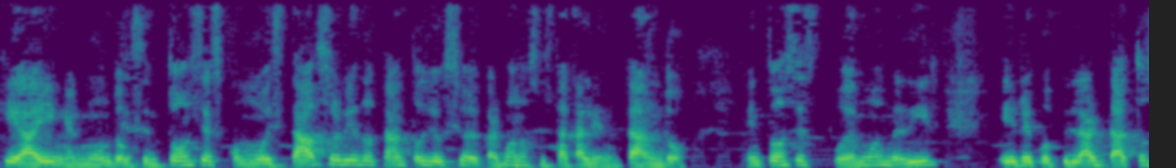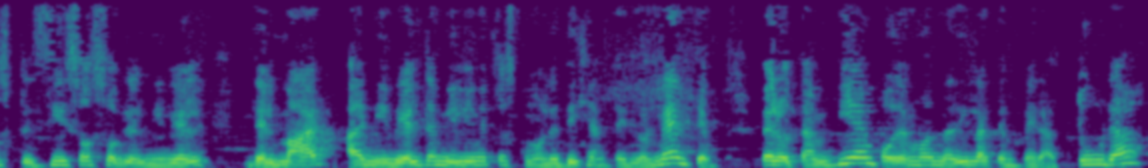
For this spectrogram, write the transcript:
que hay en el mundo. Entonces, como está absorbiendo tanto dióxido de carbono, se está calentando. Entonces, podemos medir y recopilar datos precisos sobre el nivel del mar a nivel de milímetros, como les dije anteriormente. Pero también podemos medir la temperatura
